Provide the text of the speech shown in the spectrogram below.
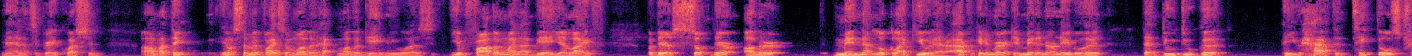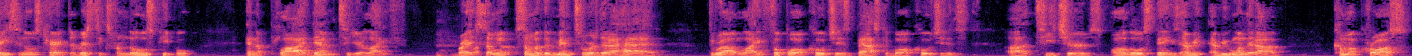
Man, that's a great question. Um, I think you know some advice a mother mother gave me was your father might not be in your life, but there's so, there are other men that look like you that are African American men in our neighborhood that do do good, and you have to take those traits and those characteristics from those people and apply them to your life, mm-hmm. right? Some of some of the mentors that I had throughout life, football coaches, basketball coaches, uh, teachers, all those things. Every everyone that I've come across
